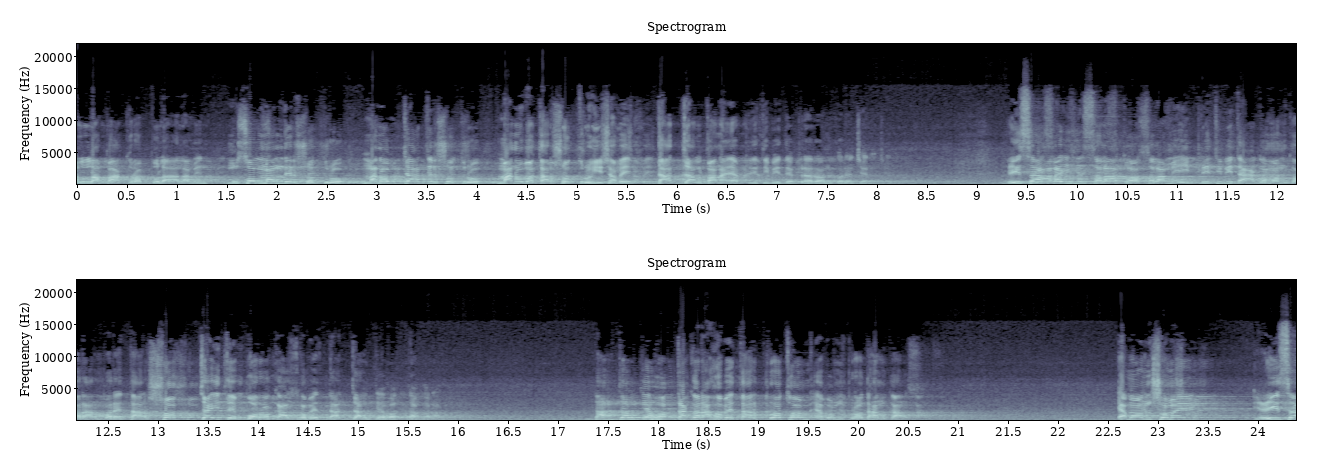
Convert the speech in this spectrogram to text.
আল্লাহ পাক রব্বুল আলমিন মুসলমানদের শত্রু, মানব জাতির শত্রু, মানবতার শত্রু হিসাবে দাজ্জাল বানায়া পৃথিবীতে প্রেরণ করেছেন। ঈসা আলাইহি সালাম এই পৃথিবীতে আগমন করার পরে তার সবচাইতে বড় কাজ হবে দাজ্জালকে হত্যা করা। দাজ্জালকে হত্যা করা হবে তার প্রথম এবং প্রধান কাজ। এমন সময় ঈসা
